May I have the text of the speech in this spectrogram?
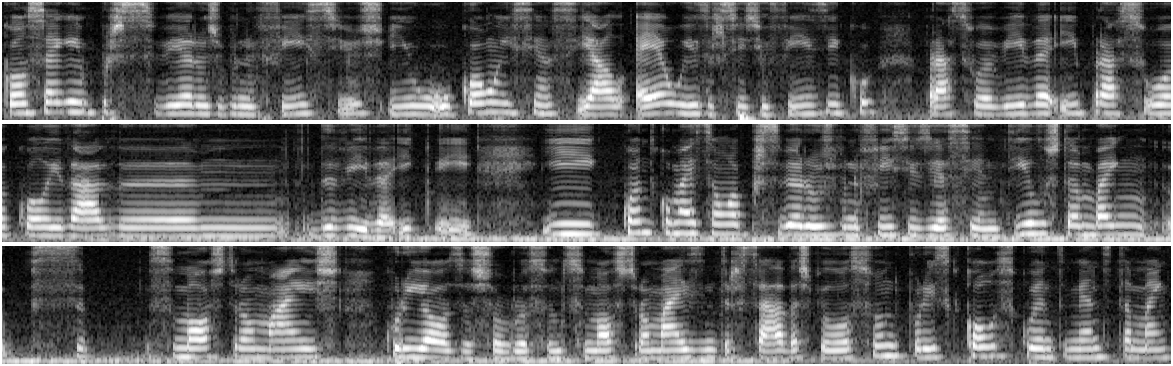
conseguem perceber os benefícios e o, o quão essencial é o exercício físico para a sua vida e para a sua qualidade hum, de vida. E, e, e quando começam a perceber os benefícios e a senti-los, também se se mostram mais curiosas sobre o assunto, se mostram mais interessadas pelo assunto, por isso, consequentemente, também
